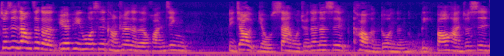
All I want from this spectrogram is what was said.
就是让这个约聘或是 contractor 的环境比较友善，我觉得那是靠很多人的努力，包含就是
